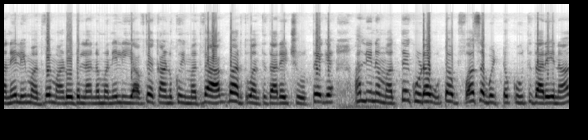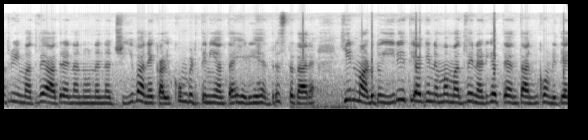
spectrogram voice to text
ಮನೇಲಿ ಮದುವೆ ಮಾಡೋದಿಲ್ಲ. ನಮ್ಮ ಮನೇಲಿ ಯಾವುದೇ ಕಾರಣಕ್ಕೂ ಈ ಮದುವೆ ಆಗಬಾರ್ದು ಅಂತಿದ್ದಾರೆ. ಜೊತೆಗೆ ಅಲ್ಲಿನ ಮತ್ತೆ ಕೂಡ ಊಟ ಉಪವಾಸ ಬಿಟ್ಟು ಕೂತಿದ್ದಾರೆ. ಏನಾದರೂ ಈ ಮದುವೆ ಆದರೆ ನಾನು ನನ್ನ ಜೀವನೇ ಕಳ್ಕೊಂಡ್ಬಿಡ್ತೀನಿ ಅಂತ ಹೇಳಿ ಹೆದರಿಸ್ತಿದ್ದಾರೆ ಏನು ಮಾಡೋದು? ಈ ರೀತಿಯಾಗಿ ನಮ್ಮ ಮದುವೆ ನಡೆಯುತ್ತೆ ಅಂತ ಅಂದ್ಕೊಂಡಿದ್ಯಾ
